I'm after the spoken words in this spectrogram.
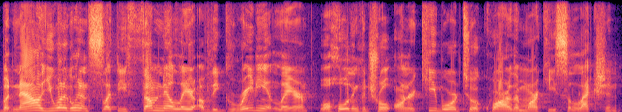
But now you want to go ahead and select the thumbnail layer of the gradient layer while holding control on your keyboard to acquire the marquee selection.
